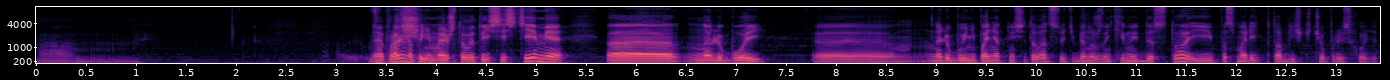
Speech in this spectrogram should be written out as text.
Эм, Я правильно понимаю, что в этой системе э, на любой э, на любую непонятную ситуацию тебе нужно кинуть D100 и посмотреть по табличке, что происходит.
